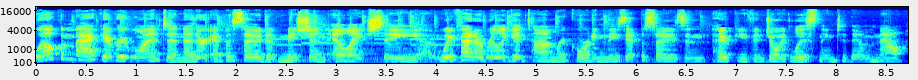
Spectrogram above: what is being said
Welcome back, everyone, to another episode of Mission LHC. Uh, we've had a really good time recording these episodes and hope you've enjoyed listening to them. Now,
